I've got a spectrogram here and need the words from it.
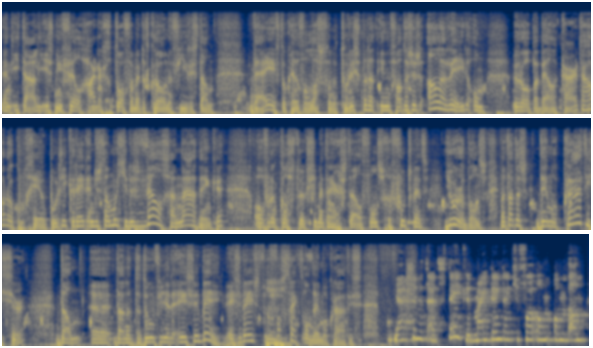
En Italië is nu veel harder getroffen met het coronavirus dan wij. Heeft ook heel veel last van het toerisme dat invalt. Dus is alle reden om Europa bij elkaar te houden, ook om geopolitieke reden. En dus dan moet je dus wel gaan nadenken over een constructie met een herstelfonds, gevoed met eurobonds. Want dat is democratischer dan, uh, dan het te doen via de ECB. De ECB is hmm. volstrekt ondemocratisch. Ja, ik vind het uitstekend. Maar ik denk dat je voor, om, om dan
